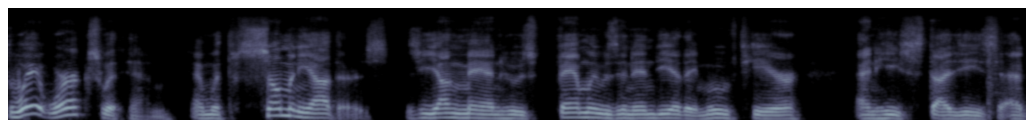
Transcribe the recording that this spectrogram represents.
the way it works with him and with so many others is a young man whose family was in India. They moved here and he studies at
